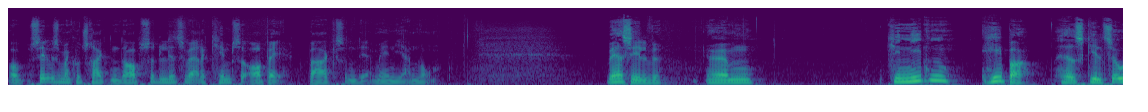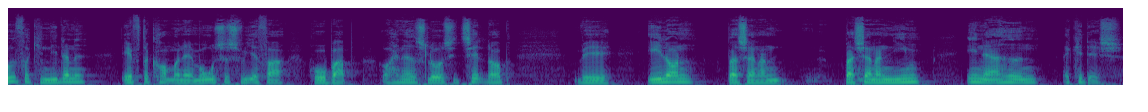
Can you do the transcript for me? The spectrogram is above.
Og selv hvis man kunne trække den derop, så er det lidt svært at kæmpe sig op af bakke sådan der med en jernvogn. Vers 11. Øhm, Kenitten Heber havde skilt sig ud fra kenitterne, efterkommerne af Moses svigerfar Hobab, og han havde slået sit telt op ved Elon Bashananim i nærheden af Kadesh.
